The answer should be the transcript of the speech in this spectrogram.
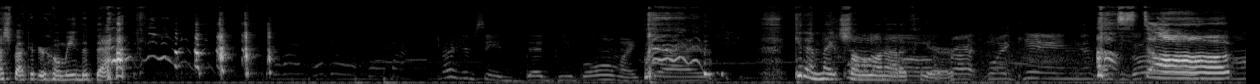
flashback of your homie in the bath. Not him seeing dead people. Oh my gosh. Get a night Shyamalan out of here. Oh, stop.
